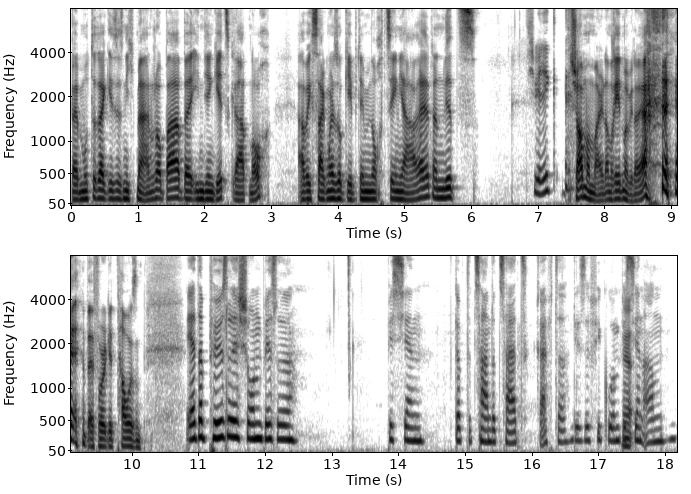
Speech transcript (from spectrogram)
beim Muttertag ist es nicht mehr anschaubar, bei Indien geht es gerade noch. Aber ich sag mal so, gebt ihm noch zehn Jahre, dann wird's. Schwierig. Schauen wir mal, dann reden wir wieder, ja? bei Folge 1000. Ja, der Pösel ist schon ein bisschen, bisschen Ich glaube, der Zahn der Zeit greift da diese Figur ein Ja. bisschen an.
